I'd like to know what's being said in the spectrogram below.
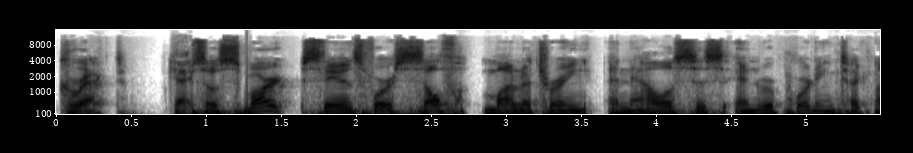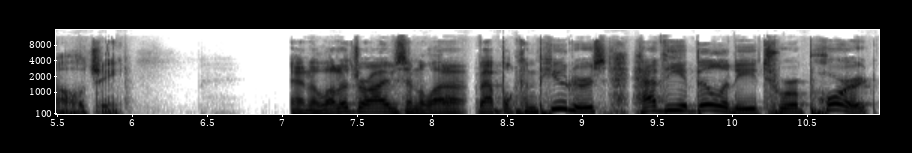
Correct. Okay. So SMART stands for self monitoring analysis and reporting technology. And a lot of drives and a lot of Apple computers have the ability to report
